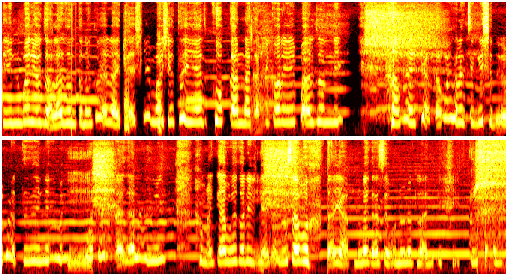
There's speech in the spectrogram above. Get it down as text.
দিন ভরেও জ্বালা যন্ত্রণা করে রাইতে আসলে বসে তো খুব কান্নাকাটি করে এই পার জন্যে। আমরা এই টাকা পয়সা চিকিৎসা দেবে পারতেছি না অনেক টাকা লাগবে। আমরা কেমন করে টাকা গুছাবো তাই আপনার কাছে অনুরোধ লাগে একটু সাহায্য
